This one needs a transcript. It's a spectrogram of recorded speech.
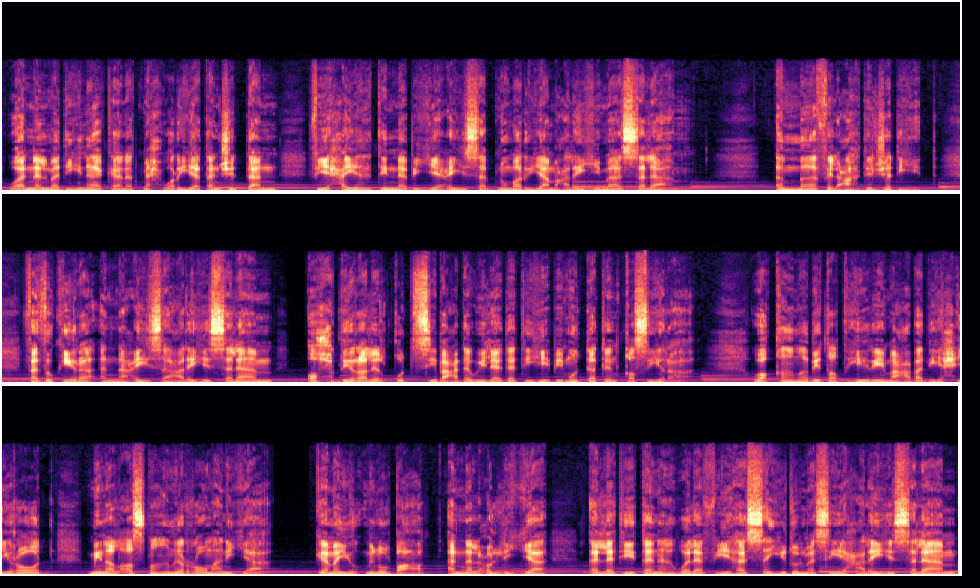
وأن المدينة كانت محورية جدا في حياة النبي عيسى بن مريم عليهما السلام. أما في العهد الجديد فذكر أن عيسى عليه السلام أحضر للقدس بعد ولادته بمدة قصيرة وقام بتطهير معبد حيرود من الأصنام الرومانية. كما يؤمن البعض أن العلية التي تناول فيها السيد المسيح عليه السلام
